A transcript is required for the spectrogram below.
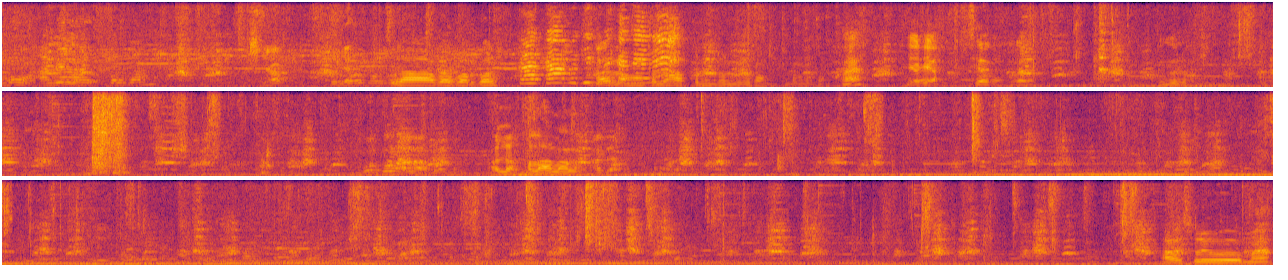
Luar tadi dari kota Lah. Kakak begitu kan nenek. apa nih bang, bang. Hah? Ya ya, silakan. silakan. Tunggu dulu. Alah, alah, alah. alah. Ada. Awas lu mak.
